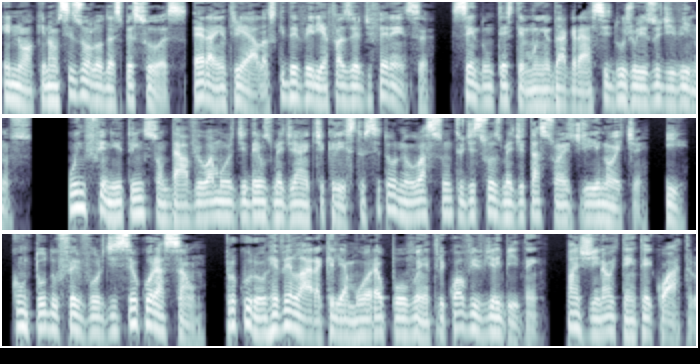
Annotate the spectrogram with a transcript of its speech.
Enoque não se isolou das pessoas. Era entre elas que deveria fazer diferença, sendo um testemunho da graça e do juízo divinos. O infinito e insondável amor de Deus mediante Cristo se tornou o assunto de suas meditações dia e noite, e, com todo o fervor de seu coração, procurou revelar aquele amor ao povo entre o qual vivia Ibidem. Página 84.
